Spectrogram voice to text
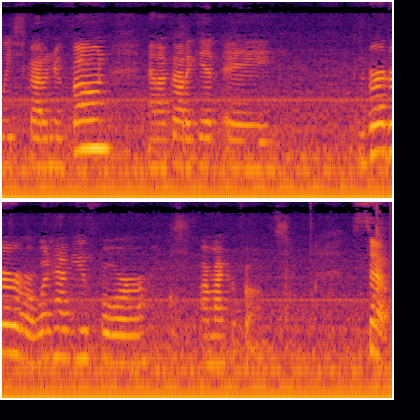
We just got a new phone and I've got to get a converter or what have you for our microphones. So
